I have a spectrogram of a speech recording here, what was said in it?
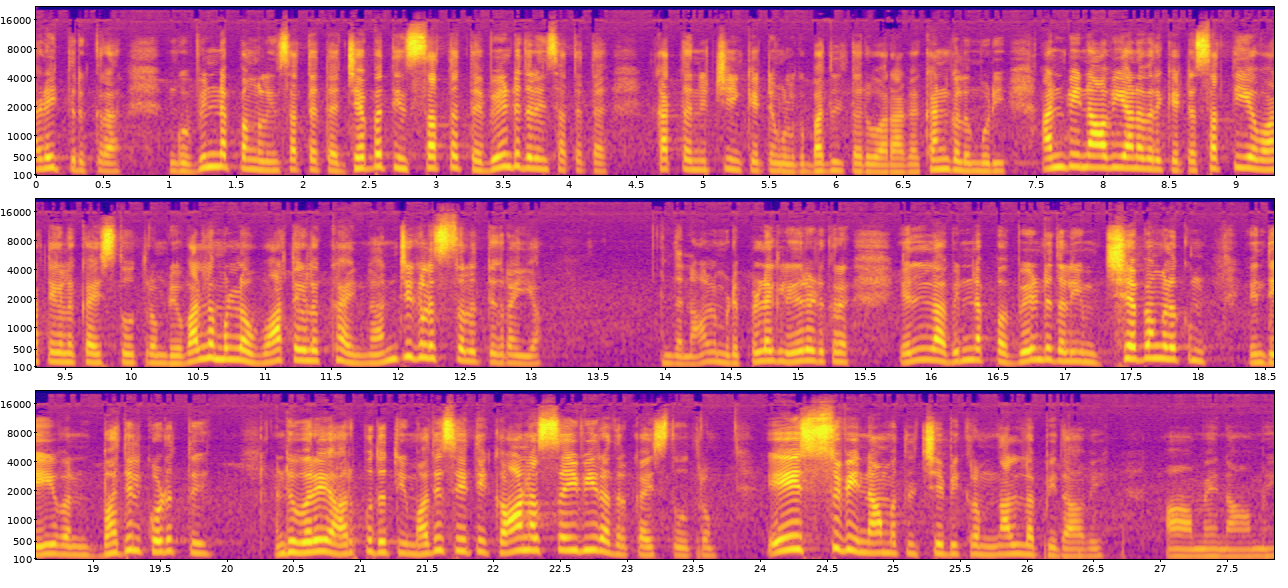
அழைத்திருக்கிறார். உங்கள் விண்ணப்பங்களின் சத்தத்தை ஜெபத்தின் சத்தத்தை வேண்டுதலின் சத்தத்தை கத்த நிச்சயம் கேட்டு உங்களுக்கு பதில் தருவாராக. கண்களை மூடி அன்பின் ஆவியானவர் கேட்ட சத்திய வார்த்தைகளுக்காய் ஸ்தோத்திரம். முடியும் வல்லமுள்ள வார்த்தைகளுக்காய் நன்றிகளை செலுத்துகிறேன் ஐயா. இந்த நாள் நம்முடைய பிள்ளைகள் ஏறெடுக்கிற எல்லா விண்ணப்ப வேண்டுதலையும் ஜெபங்களுக்கும் என் தேவன் பதில் கொடுத்து அன்று வரை அற்புதத்தையும் அதிசயத்தை காண செய்வீர் அதற்காய் ஸ்தோத்திரம். ஏசுவி நாமத்தில் ஜெபிக்கிறோம் நல்ல பிதாவே. ஆமே நாமே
